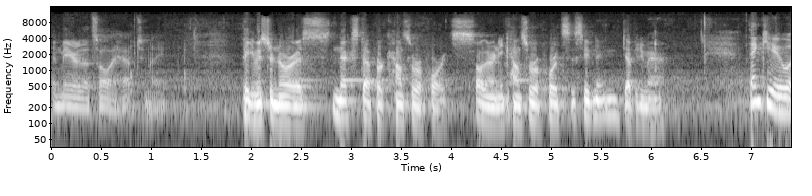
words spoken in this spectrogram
And Mayor, that's all I have tonight. Thank you, Mr. Norris. Next up are council reports. Are there any council reports this evening? Deputy Mayor. Thank you.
